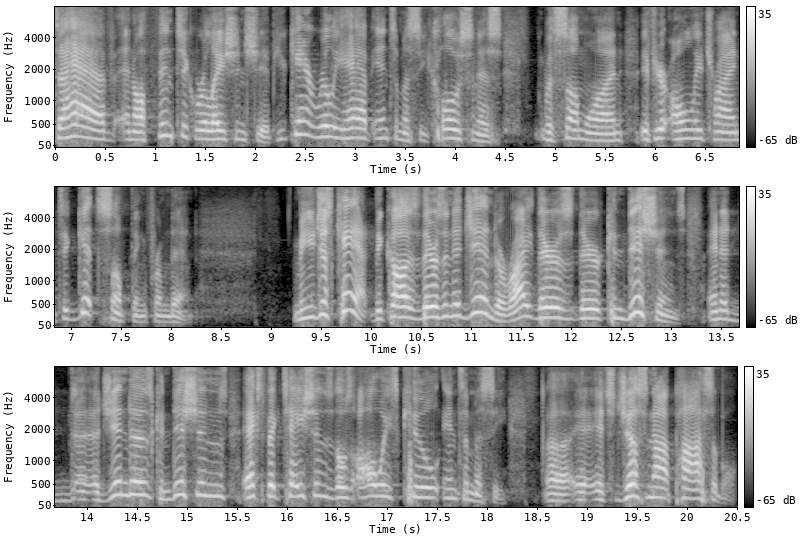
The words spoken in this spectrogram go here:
to have an authentic relationship. You can't really have intimacy, closeness with someone if you're only trying to get something from them. I mean, you just can't because there's an agenda, right? There's there are conditions and agendas, conditions, expectations. Those always kill intimacy. Uh, it's just not possible.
